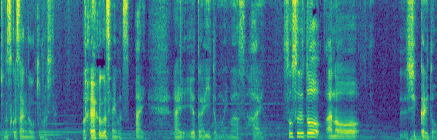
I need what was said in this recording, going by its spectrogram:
息子さんが起きました。おはようございます。はい。はい。やったらいいと思います。はい。そうすると、あのー、しっかりと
